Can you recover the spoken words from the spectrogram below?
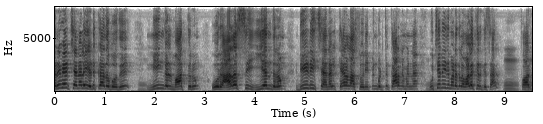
பிரைவேட் சேனலை எடுக்காத போது நீங்கள் மாத்திரம் ஒரு அரசு இயந்திரம் டிடி சேனல் கேரளா ஸ்டோரி பின்படுத்து காரணம் என்ன? உச்சநீதிமன்றத்துல வழக்கு இருக்கு sir. For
